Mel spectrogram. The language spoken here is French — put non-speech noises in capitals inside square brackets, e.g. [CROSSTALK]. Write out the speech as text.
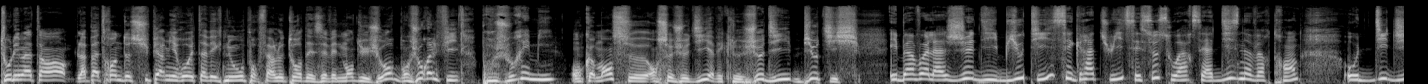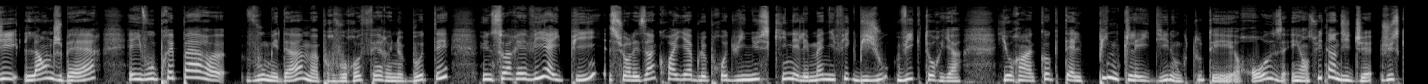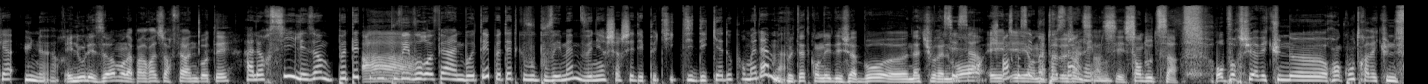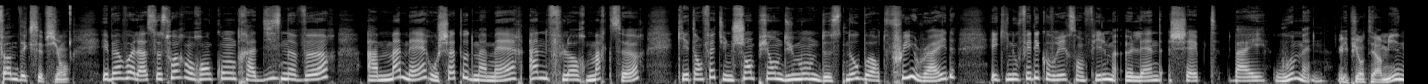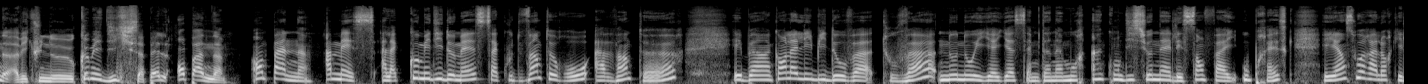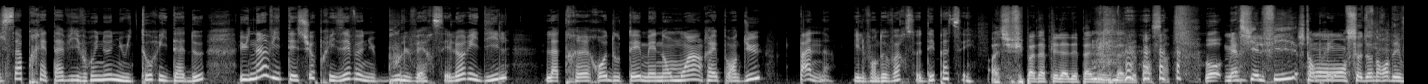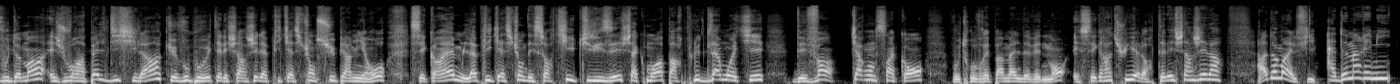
Tous les matins, la patronne de Super Miro est avec nous pour faire le tour des événements du jour. Bonjour Elfie. Bonjour Rémi. On commence euh, en ce jeudi avec le jeudi beauty. Et ben voilà, jeudi beauty, c'est gratuit, c'est ce soir, c'est à 19h30 au DJ Lounge Bear et il vous prépare euh, vous, mesdames, pour vous refaire une beauté, une soirée VIP sur les incroyables produits Nuskin et les magnifiques bijoux Victoria. Il y aura un cocktail Pink Lady, donc tout est rose, et ensuite un DJ jusqu'à une heure. Et nous les hommes, on n'a pas le droit de se refaire une beauté? Alors si, les hommes, peut-être que Ah. vous pouvez vous refaire une beauté, peut-être que vous pouvez même venir chercher des petites idées cadeaux pour madame. Peut-être qu'on est déjà beau euh, naturellement C'est ça. Et, on n'a pas besoin ça, de ça. C'est sans doute ça. On poursuit avec une euh, rencontre avec une femme d'exception. Et ben voilà, ce soir on rencontre à 19h à Mamère, au château de Mamère, Anne-Flore Marxer, qui est en fait une championne du monde de snowboard freeride et qui nous fait découvrir son film A Land Shaped by Woman. Et puis on termine avec une comédie qui s'appelle En panne. En panne, à Metz, à la Comédie de Metz, ça coûte 20 euros à 20h. Et ben, quand la libido va, tout va. Nono et Yaya s'aiment d'un amour inconditionnel et sans faille, ou presque. Et un soir, alors qu'ils s'apprêtent à vivre une nuit torride à deux, une invitée surprise est venue bouleverser leur idylle. La très redoutée, mais non moins répandue, panne. Ils vont devoir se dépasser. Ah, il suffit pas d'appeler la dépanneuse, là, je pense. hein. [LAUGHS] Bon, merci Elfie. Je prie. On se donne rendez-vous demain et je vous rappelle d'ici là que vous pouvez télécharger l'application Super Miro. C'est quand même l'application des sorties utilisées chaque mois par plus de la moitié des 20-45 ans. Vous trouverez pas mal d'événements et c'est gratuit, alors téléchargez-la. À demain Elfie. À demain, Rémi!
